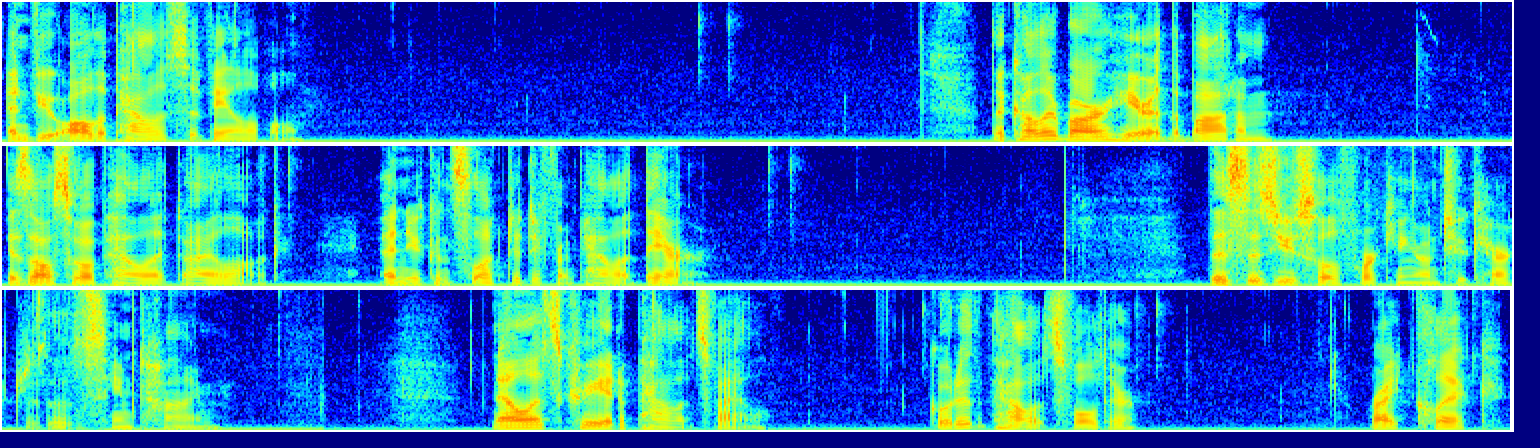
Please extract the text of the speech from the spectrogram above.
and view all the palettes available. The color bar here at the bottom is also a palette dialog, and you can select a different palette there. This is useful if working on two characters at the same time. Now let's create a palettes file. Go to the palettes folder, right-click,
